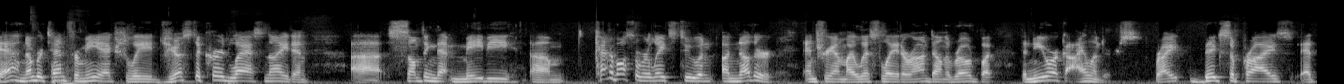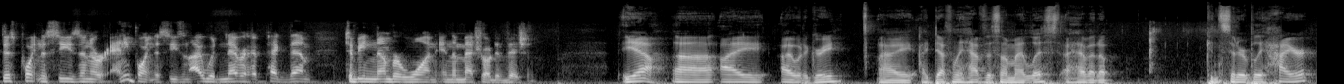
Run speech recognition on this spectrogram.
Yeah, number 10 for me actually just occurred last night, and uh, something that maybe um, kind of also relates to an, another entry on my list later on down the road, but the New York Islanders, right? Big surprise at this point in the season, or any point in the season, I would never have pegged them to be number one in the Metro Division. Yeah, uh, I I would agree. I, I definitely have this on my list. I have it up considerably higher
